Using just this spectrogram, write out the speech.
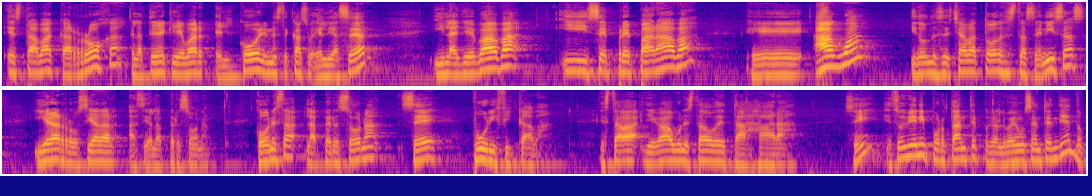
esta vaca roja, que la tenía que llevar el Cohen, en este caso Eliezer, y la llevaba y se preparaba eh, agua y donde se echaba todas estas cenizas y era rociada hacia la persona. Con esta la persona se purificaba, estaba, llegaba a un estado de tajara. ¿sí? Esto es bien importante porque lo vayamos entendiendo.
